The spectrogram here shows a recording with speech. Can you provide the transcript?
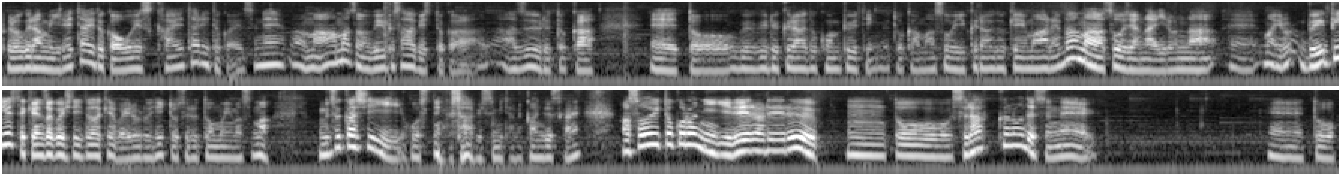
プログラム入れたりとか OS 変えたりとかですね、まあ、Amazon ウェブサービスとか Azure とか、えーと、Google クラウドコンピューティングとか、まあ、そういうクラウド系もあれば、まあ、そうじゃないいろんな、えーまあ、VPS で検索していただければいろいろヒットすると思います。まあ難しいホスティングサービスみたいな感じですかね。まあ、そういうところに入れられる、うんと、スラックのですね、えっ、ー、と、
